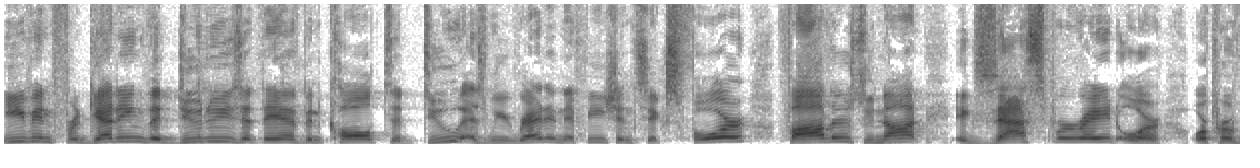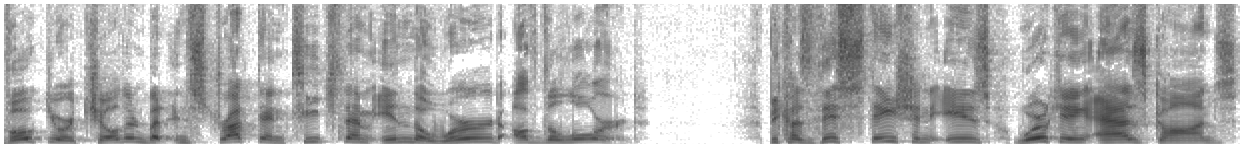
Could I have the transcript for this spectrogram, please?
even forgetting the duties that they have been called to do, as we read in Ephesians 6 4. Fathers, do not exasperate or, or provoke your children, but instruct and teach them in the word of the Lord. Because this station is working as God's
